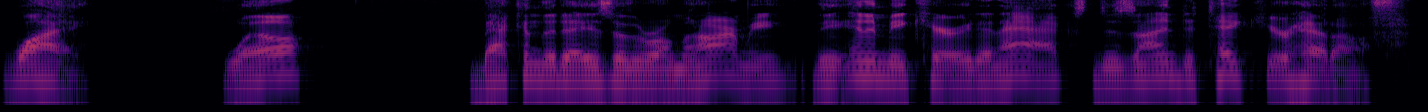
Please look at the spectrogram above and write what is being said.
Why? Well, back in the days of the Roman army, the enemy carried an axe designed to take your head off.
